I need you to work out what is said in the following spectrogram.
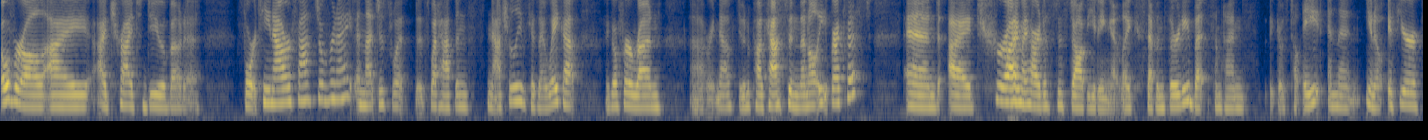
overall, I I try to do about a 14 hour fast overnight, and that just what it's what happens naturally because I wake up, I go for a run. Uh, right now, doing a podcast, and then I'll eat breakfast. And I try my hardest to stop eating at like 7:30, but sometimes it goes till 8 and then, you know, if you're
